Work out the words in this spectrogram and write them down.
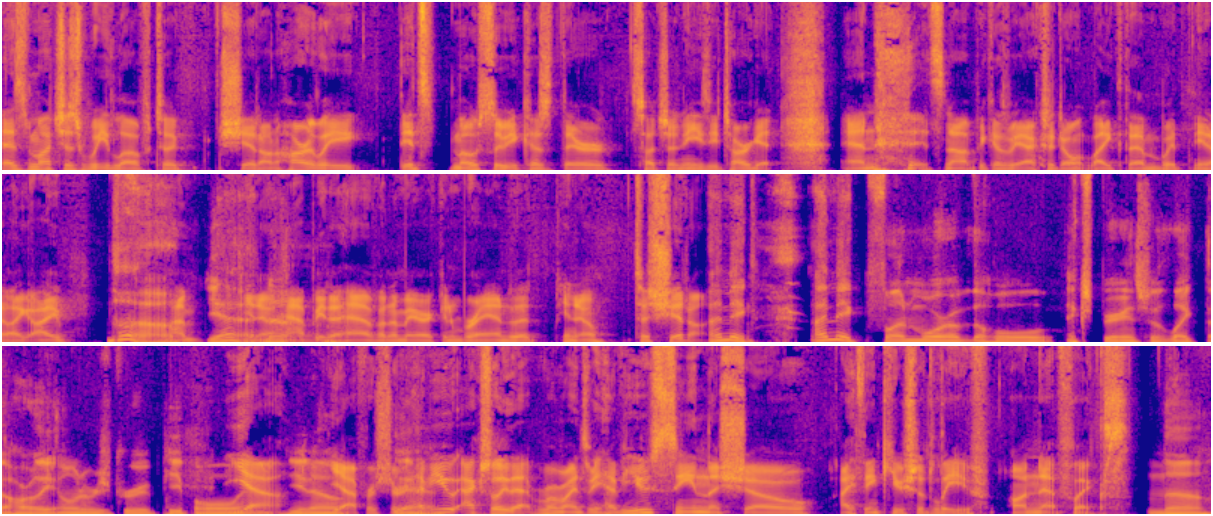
as much as we love to shit on Harley, it's mostly because they're such an easy target. And it's not because we actually don't like them with you know, like I no, I'm yeah, you know no. happy to have an American brand that, you know, to shit on. I make I make fun more of the whole experience with like the Harley owners group people. and, yeah. you know, Yeah, for sure. Yeah. Have you actually that reminds me, have you seen the show I Think You Should Leave on Netflix? No,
